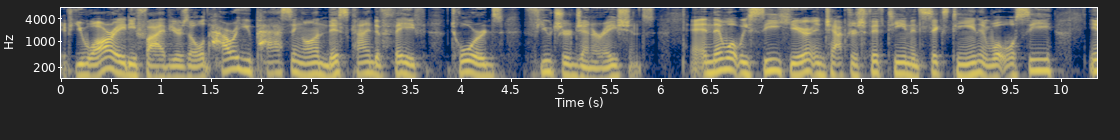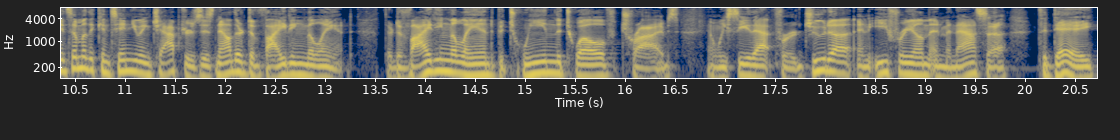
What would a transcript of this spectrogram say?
if you are 85 years old, how are you passing on this kind of faith towards future generations? And then what we see here in chapters 15 and 16, and what we'll see in some of the continuing chapters, is now they're dividing the land. They're dividing the land between the 12 tribes. And we see that for Judah and Ephraim and Manasseh today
